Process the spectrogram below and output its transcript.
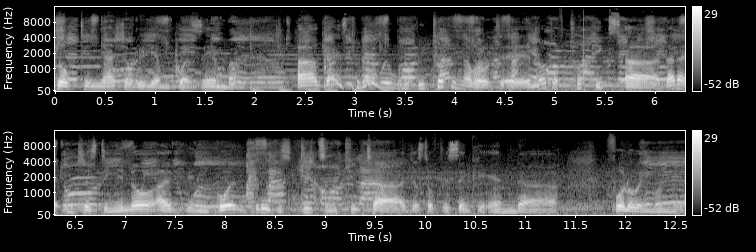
dr nyasha william gwazemba uh, guys today we will be talking about uh, a lot of topics uh, that are interesting. You know i've been going through the streets on twitter just of recently and uh, following on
